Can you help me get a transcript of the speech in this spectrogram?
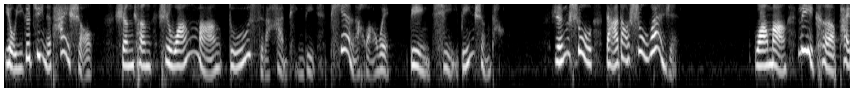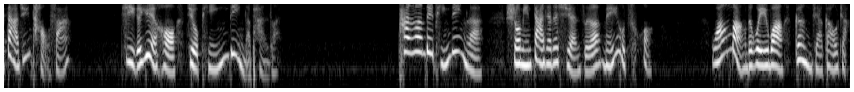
有一个郡的太守。声称是王莽毒死了汉平帝，骗了皇位，并起兵声讨，人数达到数万人。王莽立刻派大军讨伐，几个月后就平定了叛乱。叛乱被平定了，说明大家的选择没有错。王莽的威望更加高涨，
